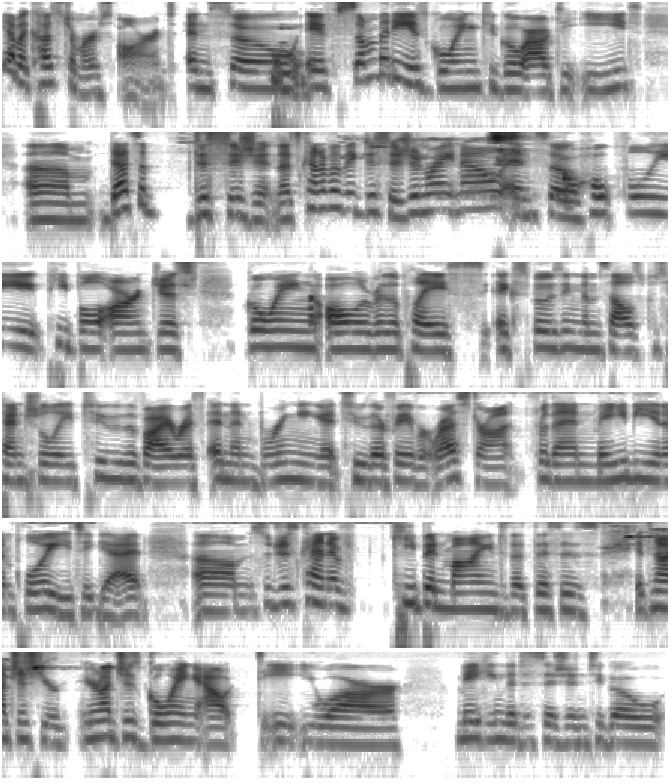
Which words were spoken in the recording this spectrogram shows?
yeah, but customers aren't. And so if somebody is going to go out to eat, um, that's a decision. That's kind of a big decision right now. And so hopefully people aren't just going all over the place, exposing themselves potentially to the virus, and then bringing it to their favorite restaurant for then maybe an employee to get. Um, so just kind of keep in mind that this is it's not just you're you're not just going out to eat. You are making the decision to go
